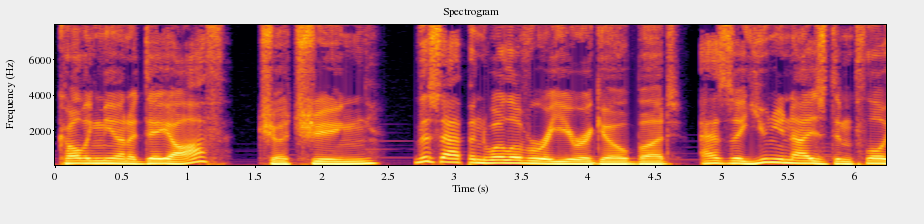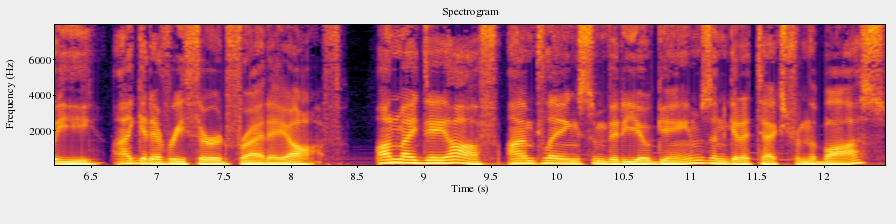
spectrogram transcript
calling me on a day off? Cha-ching. This happened well over a year ago, but as a unionized employee, I get every third Friday off. On my day off, I'm playing some video games and get a text from the boss.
